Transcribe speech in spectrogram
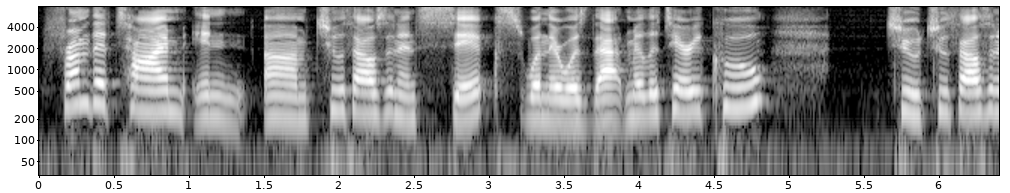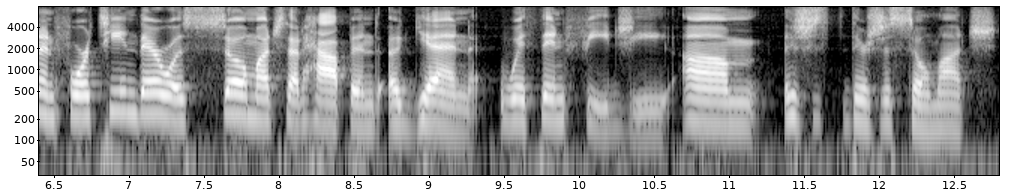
from the time in um, 2006 when there was that military coup to 2014, there was so much that happened again within Fiji. Um, it's just there's just so much.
